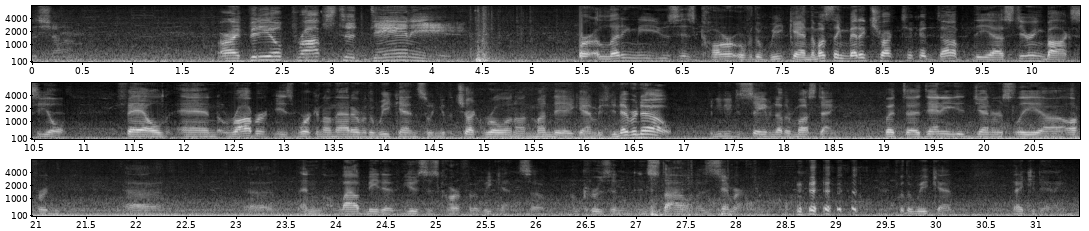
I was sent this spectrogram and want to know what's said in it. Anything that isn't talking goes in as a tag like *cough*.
the shop. All right, video props to Danny for letting me use his car over the weekend. The Mustang Medic truck took a dump. The uh, steering box seal failed, and Robert is working on that over the weekend so we can get the truck rolling on Monday again. Because you never know when you need to save another Mustang. But uh, Danny generously uh, offered uh, uh, and allowed me to use his car for the weekend. So I'm cruising in style in a Zimmer *laughs* for the weekend. Thank you, Danny.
